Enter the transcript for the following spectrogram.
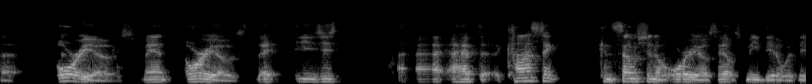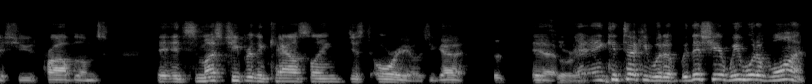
uh, Oreos, man, Oreos. They you just, I, I have to constant consumption of Oreos helps me deal with issues, problems. It's much cheaper than counseling. Just Oreos. You gotta yeah. And Kentucky would have But this year we would have won.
